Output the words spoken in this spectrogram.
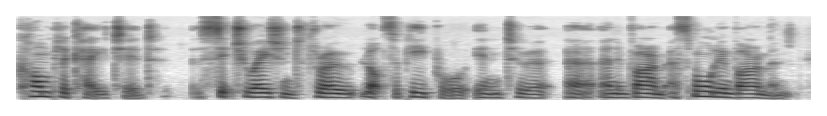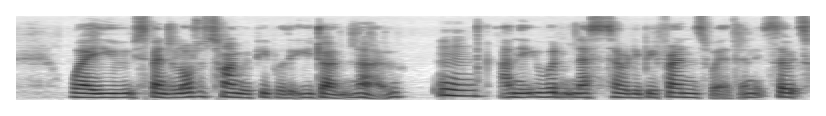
complicated situation to throw lots of people into a, a, an environment, a small environment, where you spend a lot of time with people that you don't know Mm. and that you wouldn't necessarily be friends with, and it's, so it's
